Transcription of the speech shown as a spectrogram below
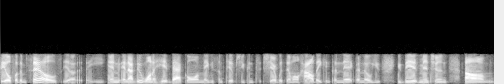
field for themselves. Uh, and and I do want to hit back on maybe some tips you can t- share with them on how they can connect. I know you you did mention um,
